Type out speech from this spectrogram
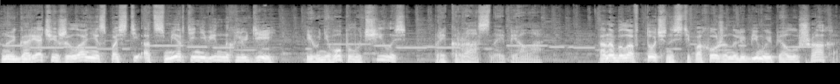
но и горячее желание спасти от смерти невинных людей, и у него получилась прекрасная пиала. Она была в точности похожа на любимую пиалу Шаха,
